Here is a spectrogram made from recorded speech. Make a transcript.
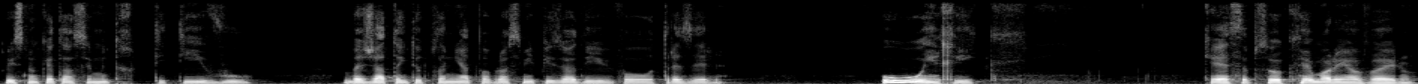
por isso não quero estar a ser muito repetitivo, mas já tenho tudo planeado para o próximo episódio e vou trazer o Henrique, que é essa pessoa que mora em Aveiro,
